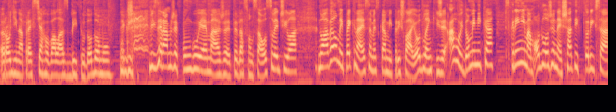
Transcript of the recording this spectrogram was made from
rodina presťahovala z bytu do domu. Takže vyzerám, že fungujem a že teda som sa osvedčila. No a veľmi pekná sms mi prišla aj od Lenky, že ahoj Dominika, v skrini mám odložené šaty, v ktorých sa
